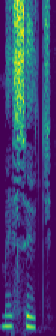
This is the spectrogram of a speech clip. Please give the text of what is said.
message.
